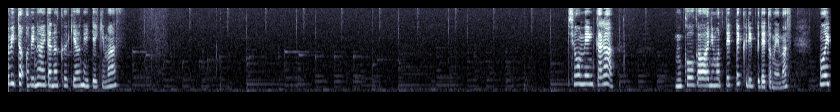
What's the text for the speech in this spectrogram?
帯と帯の間の空気を抜いていきます。正面から向こう側に持ってってクリップで留めます。もう一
